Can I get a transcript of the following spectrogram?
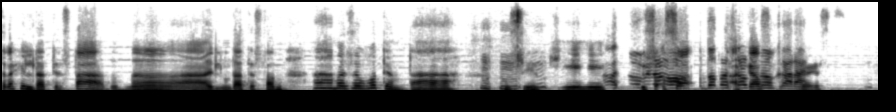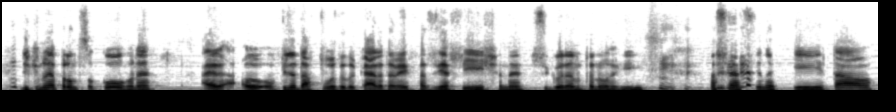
Será que ele dá testado? Não, ah, ele não dá testado. Ah, mas eu vou tentar. Não sei o quê. Ah, não, Só- não, só não dá pra achar Aquelas não, caralho. De que não é pronto-socorro, né? Aí o, o filho da puta do cara também fazia ficha, né? Segurando pra não rir. Você assina aqui e tal.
